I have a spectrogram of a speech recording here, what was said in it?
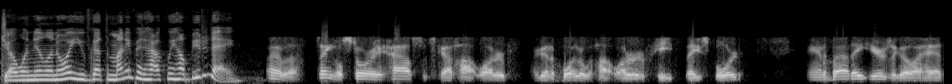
Joe in Illinois, you've got the Money Pit. How can we help you today? I have a single story house that's got hot water. I got a boiler with hot water heat baseboard. And about eight years ago, I had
